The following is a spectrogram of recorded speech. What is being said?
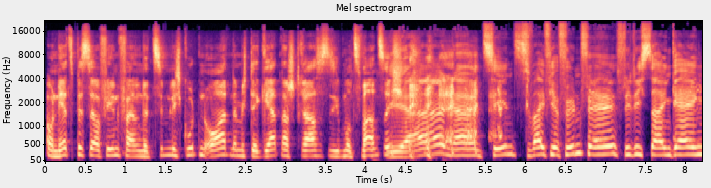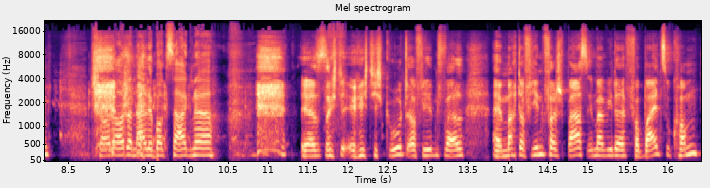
Und jetzt bist du auf jeden Fall an einem ziemlich guten Ort, nämlich der Gärtnerstraße 27. Ja, na, 10, 2, 4, 5, ey, Friedrichstein Gang. Shoutout an alle Boxhagner. Ja, das ist richtig, richtig gut, auf jeden Fall. Äh, macht auf jeden Fall Spaß, immer wieder vorbeizukommen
